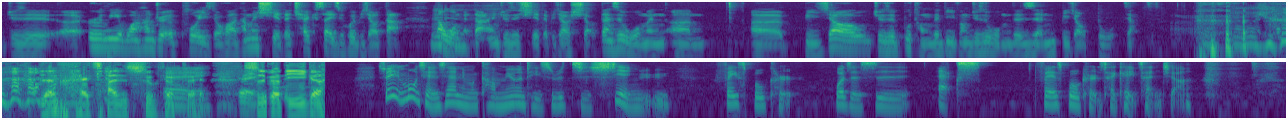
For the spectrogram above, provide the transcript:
就是呃 early one hundred employees 的话，他们写的 check size 会比较大，嗯、那我们当然就是写的比较小，但是我们嗯。呃呃，比较就是不同的地方，就是我们的人比较多，这样子。人海战术，对对对，十个第一个。所以目前现在你们 community 是不是只限于 Facebooker 或者是 X Facebooker 才可以参加？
